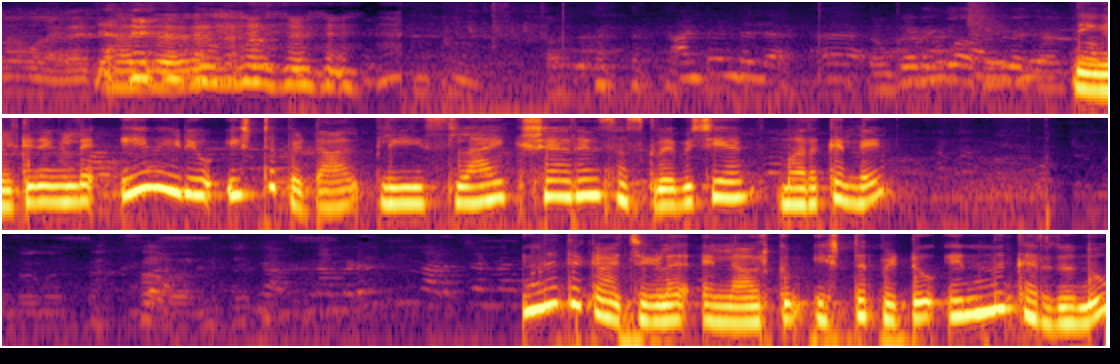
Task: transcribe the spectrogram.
മഹാരാജ നിങ്ങൾക്ക് ഞങ്ങളുടെ ഈ വീഡിയോ ഇഷ്ടപ്പെട്ടാൽ please like share and subscribe ചെയ്യാൻ മറക്കല്ലേ? ഇന്നത്തെ കാഴ്ചകൾ എല്ലാവർക്കും ഇഷ്ടപ്പെട്ടു എന്ന് കരുതുന്നു.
